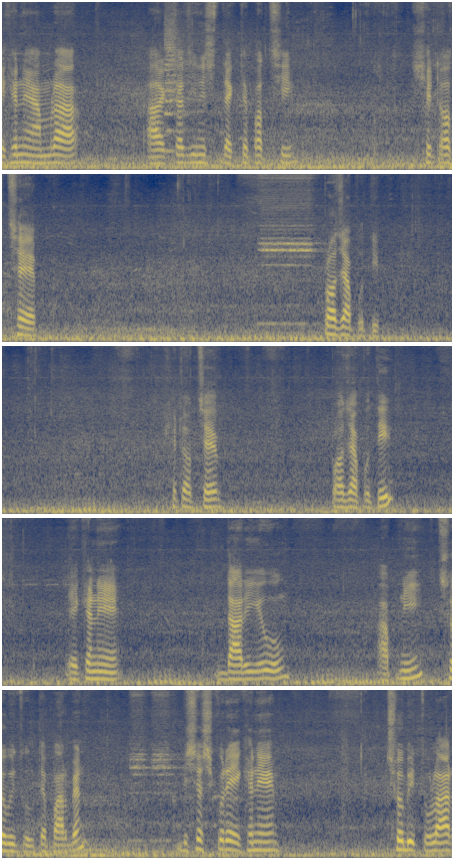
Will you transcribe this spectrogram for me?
এখানে আমরা আরেকটা জিনিস দেখতে পাচ্ছি। সেটা হচ্ছে প্রজাপতি। সেটা হচ্ছে প্রজাপতি। এখানে দাঁড়িয়েও আপনি ছবি তুলতে পারবেন। বিশেষ করে এখানে ছবি তোলার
